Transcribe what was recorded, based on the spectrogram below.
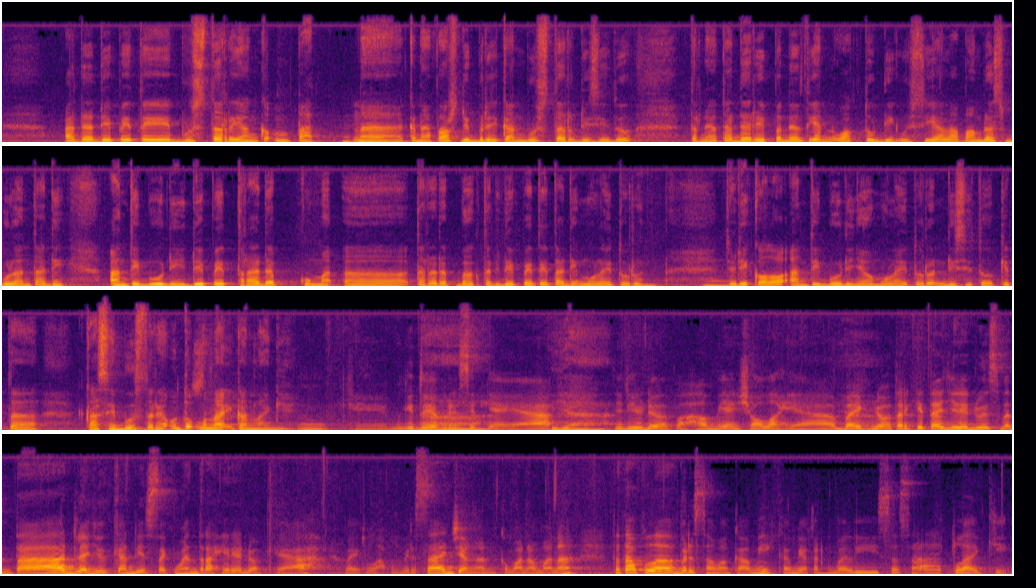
ada DPT booster yang keempat. Nah, kenapa harus diberikan booster di situ? Ternyata dari penelitian waktu di usia 18 bulan tadi antibodi DPT terhadap kuma, uh, terhadap bakteri DPT tadi mulai turun. Hmm. Jadi kalau antibodinya mulai turun di situ kita kasih boosternya booster. untuk menaikkan lagi. Oke, begitu ya nah, ya prinsipnya ya. Iya. Jadi udah paham ya insya Allah ya. ya. Baik dokter kita jeda dulu sebentar, dilanjutkan di segmen terakhir ya dok ya. Baiklah pemirsa jangan ke mana-mana, tetaplah bersama kami, kami akan kembali sesaat lagi.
